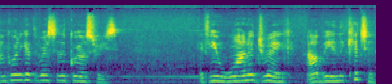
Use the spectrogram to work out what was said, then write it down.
I'm going to get the rest of the groceries. If you want a drink, I'll be in the kitchen.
